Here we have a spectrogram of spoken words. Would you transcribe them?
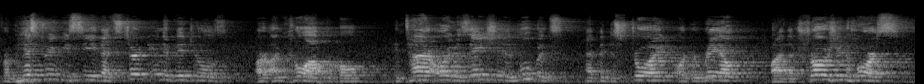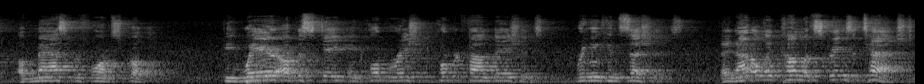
from history we see that certain individuals are unco-optable, entire organizations and movements have been destroyed or derailed by the Trojan horse of mass reform struggle. Beware of the state and corporation, corporate foundations bringing concessions. They not only come with strings attached,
